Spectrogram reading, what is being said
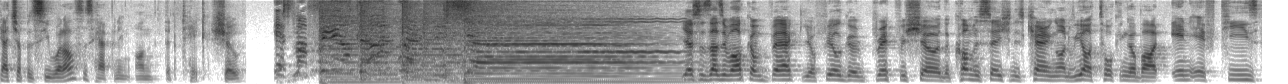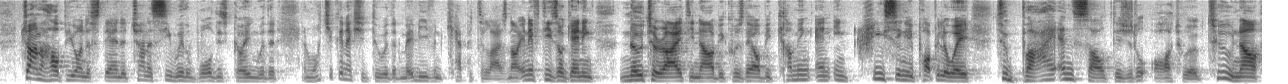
catch up and see what else is happening on the Tech Show. It's my feel good. Yes, Mzansi, welcome back. Your Feel Good Breakfast Show. The conversation is carrying on. We are talking about NFTs, trying to help you understand it, trying to see where the world is going with it, and what you can actually do with it, maybe even capitalize. Now, NFTs are gaining notoriety now because they are becoming an increasingly popular way to buy and sell digital artwork too. Now,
